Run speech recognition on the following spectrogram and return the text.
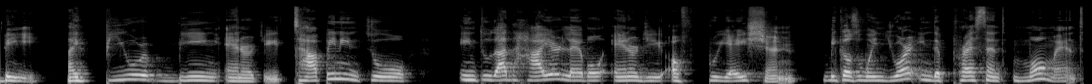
be like pure being energy, tapping into into that higher level energy of creation. Because when you are in the present moment,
